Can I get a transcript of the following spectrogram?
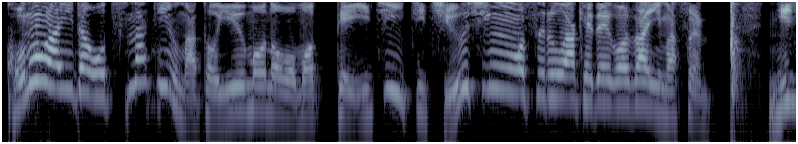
この間をつなぎ馬というものをもっていちいち中心をするわけでございます。20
